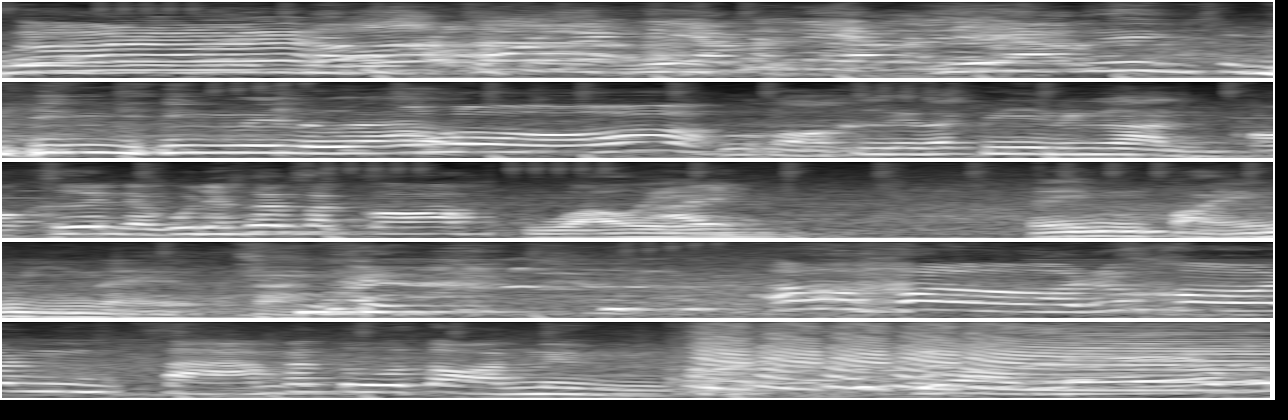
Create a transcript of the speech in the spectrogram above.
เหลี่ยมเหลี่ยมเหลี่ยมยิงยิงยิงไม่รู้แล้วโอ้โหกูขอคืนสักทีนึงก่อนขอคืนเดี๋ยวกูจะเพิ่มสกอร์กูเอาเองเฮ้ยมึงปล่อยให้กูยิงหน่อยสัตว์โอ้โหทุกคนสามประตูต่อหนึ่งบอกแล้วกู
